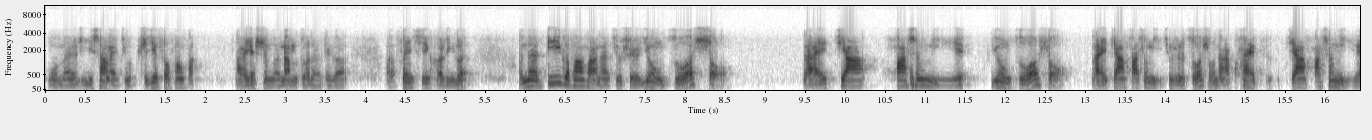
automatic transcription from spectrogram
我们一上来就直接说方法。啊，也省了那么多的这个呃分析和理论。那第一个方法呢，就是用左手来夹花生米，用左手来夹花生米，就是左手拿筷子夹花生米。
